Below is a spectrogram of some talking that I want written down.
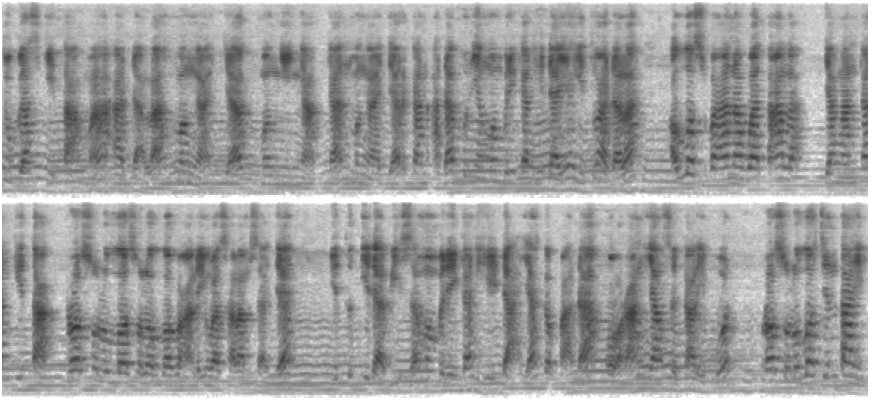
tugas kita mah adalah mengajak, mengingatkan, mengajarkan. Adapun yang memberikan hidayah itu adalah Allah Subhanahu wa taala. Jangankan kita, Rasulullah Shallallahu alaihi wasallam saja itu tidak bisa memberikan hidayah kepada orang yang sekalipun Rasulullah cintai.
